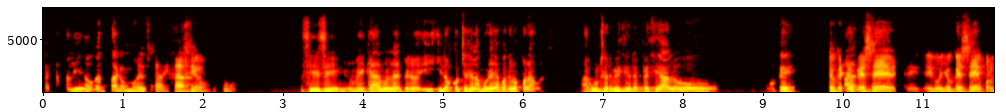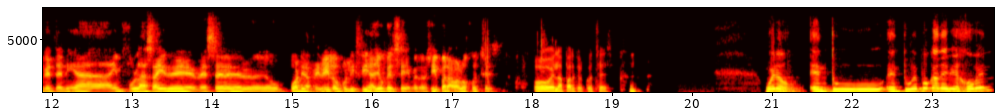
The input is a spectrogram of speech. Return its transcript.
Catalina o Canta como es. San Ignacio. Sí, sí, me cago en la. Pero, ¿y, los coches en la muralla para qué los parabas? ¿Algún servicio en especial o, o qué? Yo que, yo ah. que sé, digo yo que sé, porque tenía ínfulas ahí de, de ser guardia civil o policía, yo que sé, pero sí paraba los coches. O en la parque, el coches. Bueno, en tu, en tu época de viejo joven,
